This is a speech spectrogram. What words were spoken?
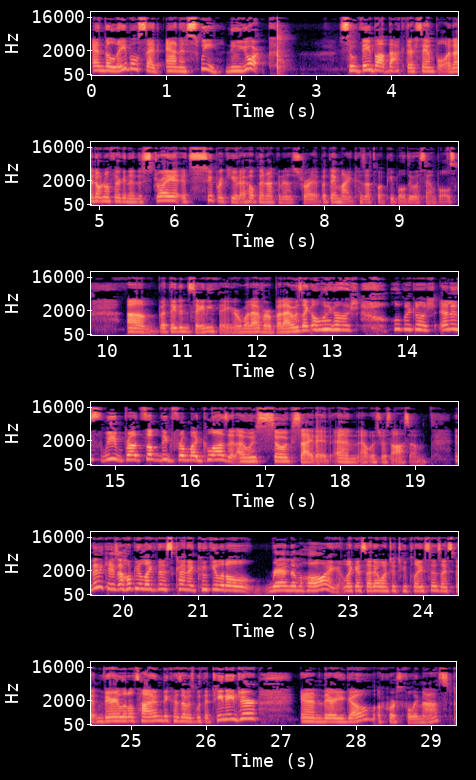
and the label said Anna Sui New York so they bought back their sample and I don't know if they're going to destroy it. It's super cute. I hope they're not going to destroy it, but they might because that's what people do with samples. Um, but they didn't say anything or whatever. But I was like, oh my gosh, oh my gosh, Anna Sui brought something from my closet. I was so excited and that was just awesome. In any case, I hope you like this kind of kooky little random haul. I, like I said, I went to two places. I spent very little time because I was with a teenager and there you go, of course, fully masked.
